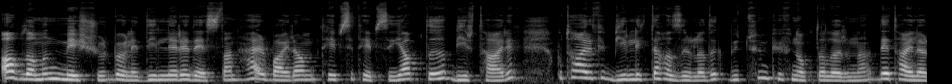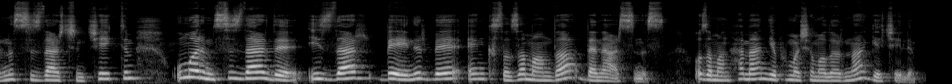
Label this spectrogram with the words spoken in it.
ablamın meşhur böyle dillere destan her bayram tepsi tepsi yaptığı bir tarif. Bu tarifi birlikte hazırladık. Bütün püf noktalarını, detaylarını sizler için çektim. Umarım sizler de izler, beğenir ve en kısa zamanda denersiniz. O zaman hemen yapım aşamalarına geçelim.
